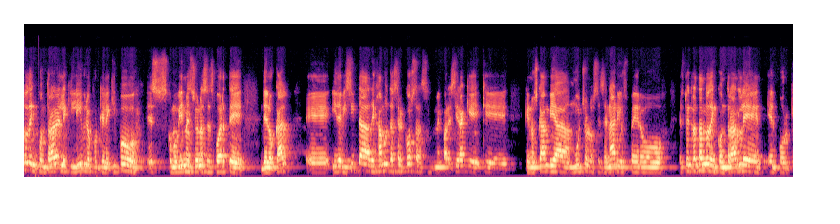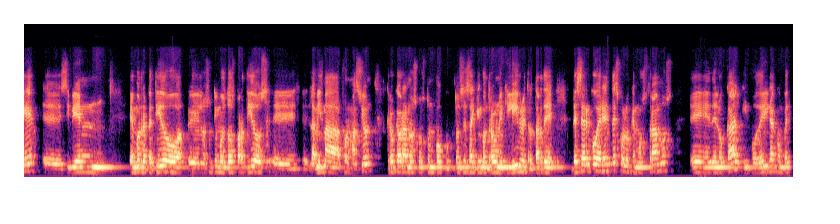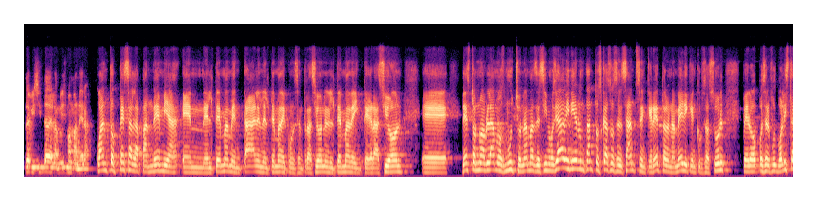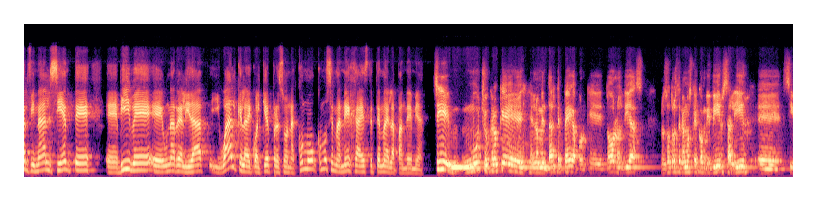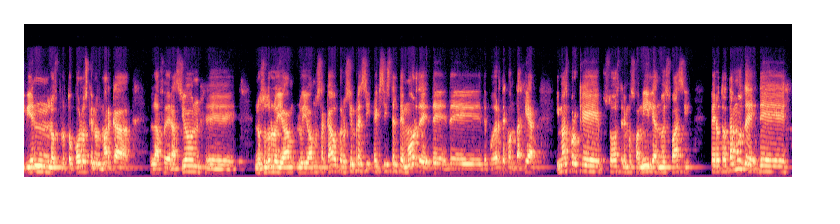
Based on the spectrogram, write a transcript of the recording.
de encontrar el equilibrio porque el equipo es, como bien mencionas, es fuerte de local eh, y de visita dejamos de hacer cosas. Me pareciera que, que, que nos cambia mucho los escenarios, pero estoy tratando de encontrarle el porqué. Eh, si bien hemos repetido en los últimos dos partidos eh, la misma formación, creo que ahora nos costó un poco. Entonces hay que encontrar un equilibrio y tratar de ser coherentes con lo que mostramos eh, de local y poder ir a competir de visita de la misma manera. ¿Cuánto pesa la pandemia en el tema mental, en el tema de concentración, en el tema de integración? Eh, de esto no hablamos mucho, nada más decimos, ya vinieron tantos casos en Santos, en Querétaro, en América, en Cruz Azul, pero pues el futbolista al final siente, eh, vive una realidad igual que la de cualquier persona. ¿Cómo, ¿Cómo se maneja este tema de la pandemia? Sí, mucho. Creo que en lo mental te pega porque todos los días nosotros tenemos que convivir, salir. Eh, si bien los protocolos que nos marca la federación, eh, nosotros lo llevamos, lo llevamos a cabo, pero siempre existe el temor de, de, de, poderte contagiar. Y más porque pues, todos tenemos familias, no es fácil, pero tratamos de,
